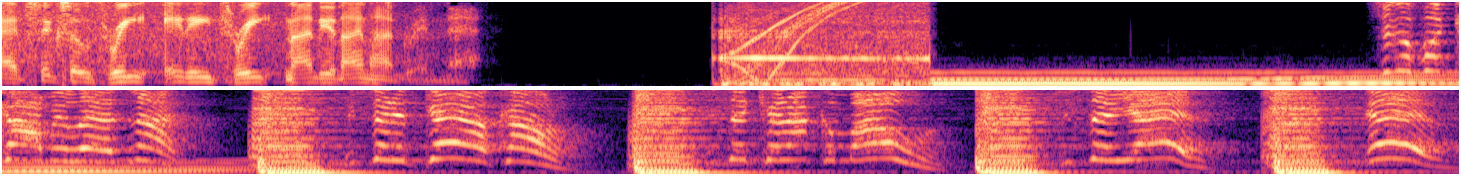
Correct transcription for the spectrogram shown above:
at 603 883 9900. Sugarfoot called me last night. He said his girl called him. She said, Can I come over? She said. Yeah. Yeah.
